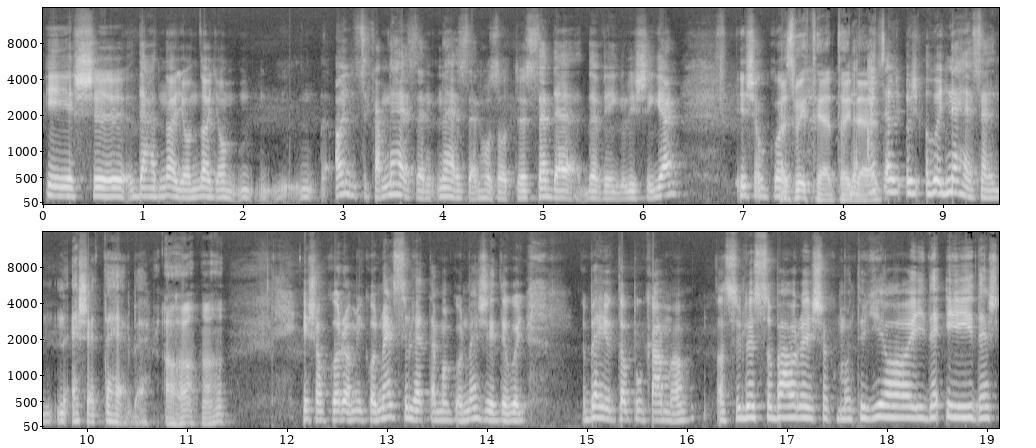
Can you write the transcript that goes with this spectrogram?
És, de hát nagyon-nagyon, anyucikám nehezen, nehezen hozott össze, de, de végül is igen. És akkor, Ez mit jelent, hogy, de ez? Hát, hogy nehezen esett teherbe. Aha, aha. És akkor, amikor megszülettem, akkor mesélték, hogy bejött apukám a, a szülőszobára, és akkor mondta, hogy jaj, de édes,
